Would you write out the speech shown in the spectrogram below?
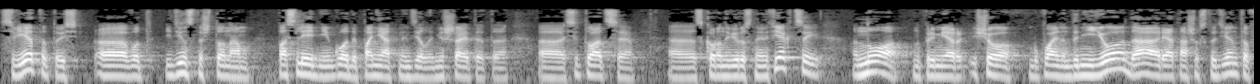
света. То есть э, вот единственное, что нам последние годы, понятное дело, мешает, это э, ситуация э, с коронавирусной инфекцией но, например, еще буквально до нее да, ряд наших студентов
